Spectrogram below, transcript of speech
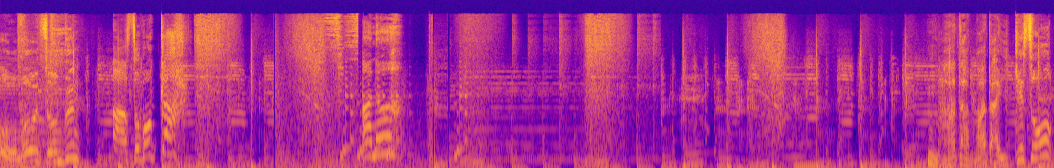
思う存分遊ぼっか。あの。まだまだいけそう。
